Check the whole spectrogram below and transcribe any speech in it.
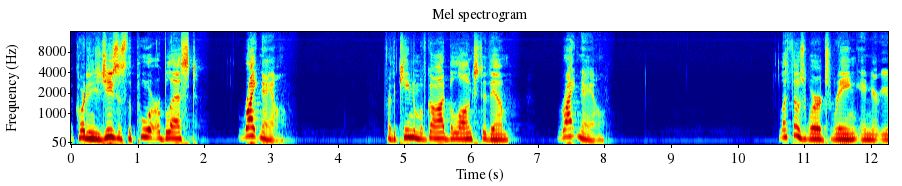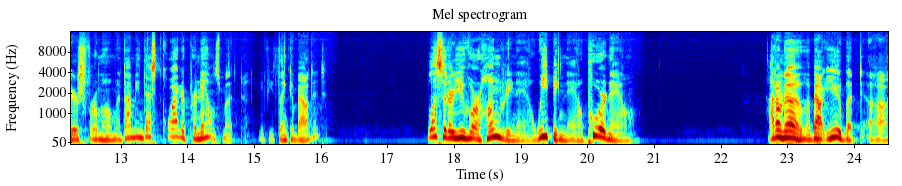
According to Jesus, the poor are blessed right now, for the kingdom of God belongs to them right now. Let those words ring in your ears for a moment. I mean, that's quite a pronouncement if you think about it. Blessed are you who are hungry now, weeping now, poor now. I don't know about you, but uh,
